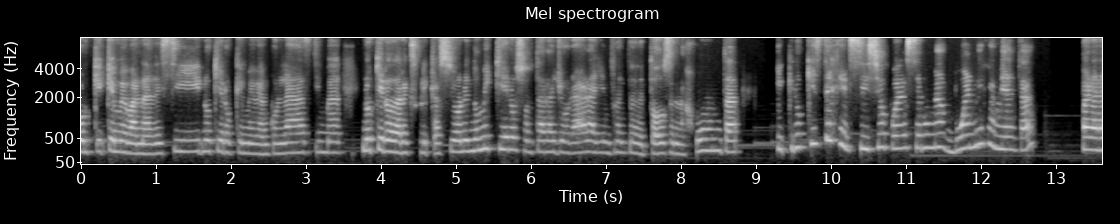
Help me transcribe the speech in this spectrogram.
porque qué me van a decir, no quiero que me vean con lástima, no quiero dar explicaciones, no me quiero soltar a llorar ahí enfrente de todos en la junta. Y creo que este ejercicio puede ser una buena herramienta para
